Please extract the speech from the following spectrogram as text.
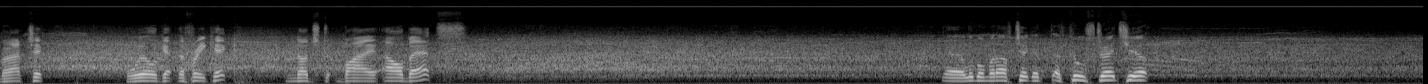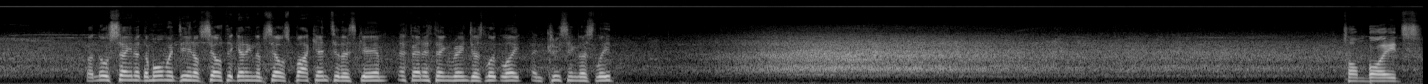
Moravcik will get the free kick, nudged by Albertz. Yeah, Lubo Moravcik at, at full stretch here. But no sign at the moment, Dean, of Celtic getting themselves back into this game. If anything, Rangers look like increasing this lead. Tom Boyd's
